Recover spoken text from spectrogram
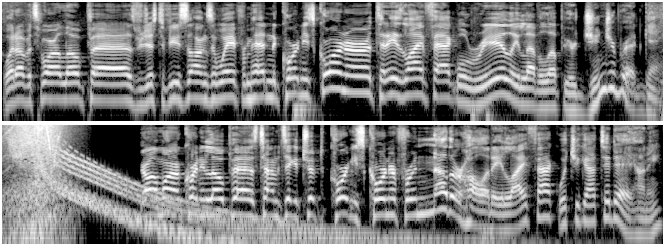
What up? It's Mario Lopez. We're just a few songs away from heading to Courtney's Corner. Today's life hack will really level up your gingerbread game. You're on Mario Courtney Lopez. Time to take a trip to Courtney's Corner for another holiday life hack. What you got today, honey?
